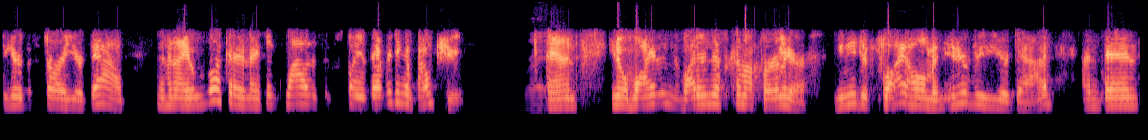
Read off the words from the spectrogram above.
to hear the story of your dad?" And then I look at it and I think, "Wow, this explains everything about you." Right. And you know why didn't why didn't this come up earlier? You need to fly home and interview your dad and then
